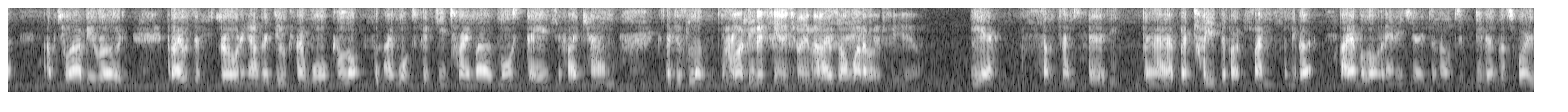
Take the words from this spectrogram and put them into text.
uh, up to Abbey Road. But I was just strolling as I do because I walk a lot. I walk 15, 20 miles more stage if I can, because I just love You walk 15 or 20 And I miles was on one of Good for you. Yeah, sometimes 30. Uh, but 20 is about fun for me. But I have a lot of energy. I don't know to do that. That's why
